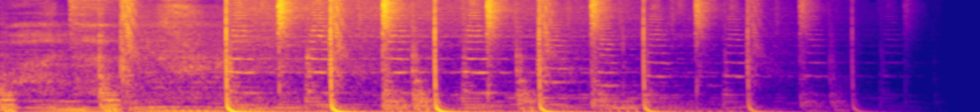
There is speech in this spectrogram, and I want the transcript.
wanna be free.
